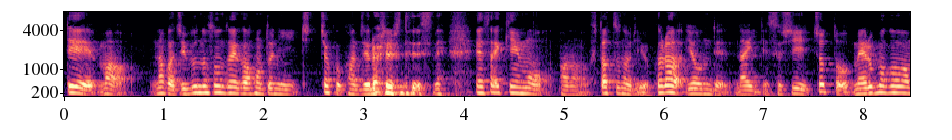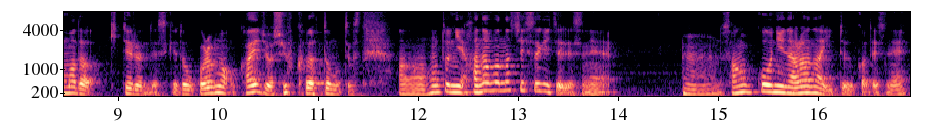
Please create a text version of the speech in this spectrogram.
てまあなんか自分の存在が本当にちっちゃく感じられるんでですね 最近もあの2つの理由から読んでないですしちょっとメルマガはまだ来てるんですけどこれも解除しようかなと思ってます。あの本当に華々しすぎてですね、うん、参考にならないというかですね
